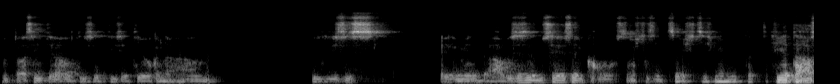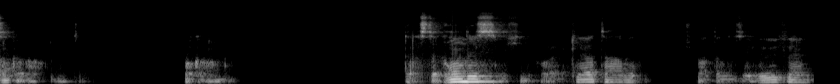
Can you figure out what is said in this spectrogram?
da sind ja halt diese, diese Diagonalen, wie dieses Element auch. Es ist eben sehr, sehr groß, das sind 60 Millimeter, 4000 Quadratmeter Programm. Das der Grund ist, wie ich Ihnen vorher erklärt habe, spart dann diese Höfe.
